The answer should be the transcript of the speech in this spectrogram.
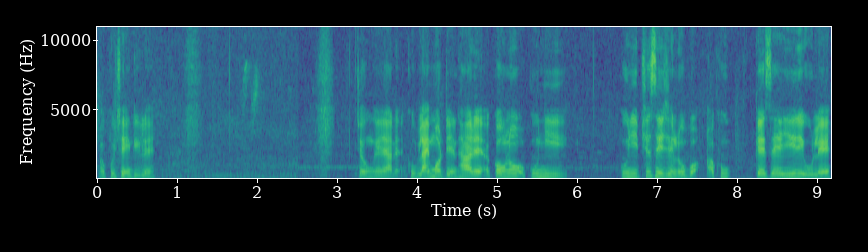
ကိုအခုချိန်ထိလဲကြုံခဲ့ရတဲ့အခု line မော်တင်ထားတဲ့အကုန်လုံးအကူညီကူညီဖြစ်စေခြင်းလို့ပေါ့အခုကယ်ဆယ်ရေးတွေကိုလည်း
